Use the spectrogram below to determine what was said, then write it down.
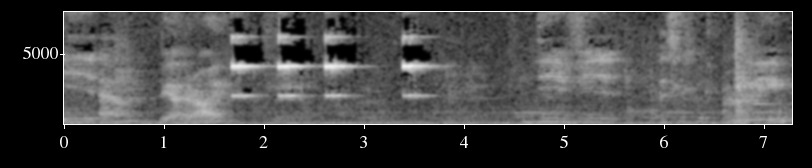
E M. The other eye. DV. Is it link?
